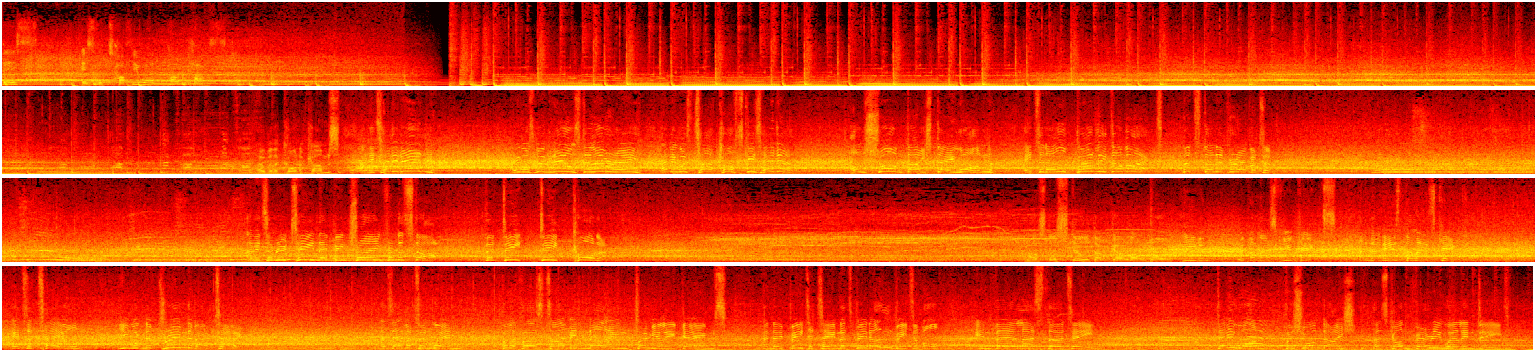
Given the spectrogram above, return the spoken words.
This is the Toffee Web Podcast. Over the corner comes, and it's headed in! It was McNeil's delivery, and it was Tarkowski's header! On Sean Dyche day one, it's an old Burnley double act that's done it for Everton. And it's a routine they've been trying from the start. The deep, deep corner. Arsenal still don't go long ball, even with the last few kicks. And that is the last kick. It's a tale you wouldn't have dreamed about telling. As Everton win for the first time in nine Premier League games, and they beat a team that's been unbeatable in their last 13. Day one for Sean Dyche has gone very well indeed.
